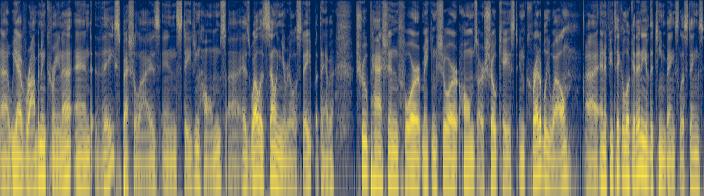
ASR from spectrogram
Uh, we have Robin and Karina, and they specialize in staging homes uh, as well as selling your real estate, but they have a true passion for making sure homes are showcased incredibly well. Uh, and if you take a look at any of the Team Banx listings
